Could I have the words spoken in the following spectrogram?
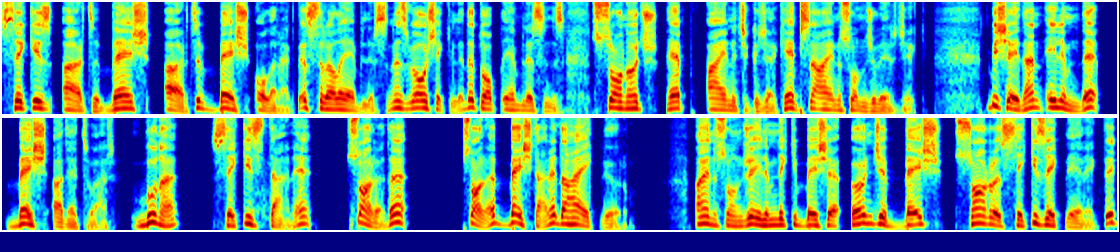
8 artı 5 artı 5 olarak da sıralayabilirsiniz ve o şekilde de toplayabilirsiniz. Sonuç hep aynı çıkacak, hepsi aynı sonucu verecek. Bir şeyden elimde 5 adet var. Buna 8 tane, sonra da sonra 5 tane daha ekliyorum. Aynı sonucu elimdeki 5'e önce 5, sonra 8 ekleyerek de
